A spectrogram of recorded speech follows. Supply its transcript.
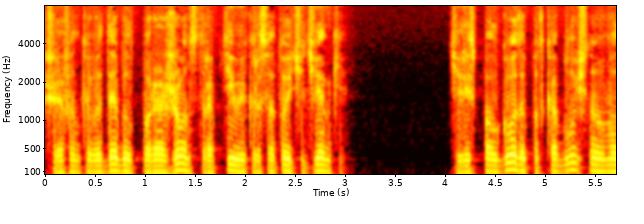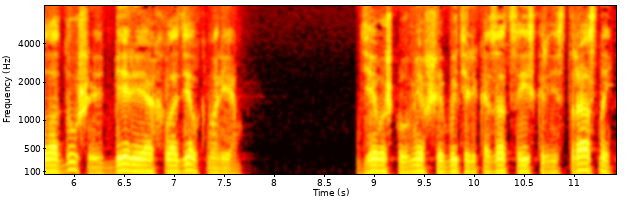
Шеф НКВД был поражен строптивой красотой чеченки. Через полгода подкаблучного малодушия Берия охладел к Марьям. Девушка, умевшая быть или казаться искренне страстной,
